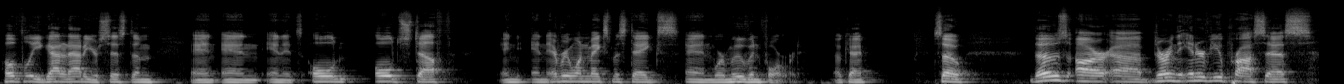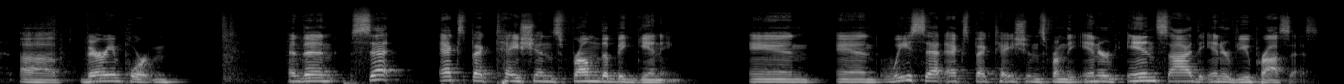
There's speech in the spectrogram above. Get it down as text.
hopefully you got it out of your system and and and it's old old stuff and and everyone makes mistakes and we're moving forward okay so those are uh, during the interview process uh, very important. And then set expectations from the beginning. And and we set expectations from the inter- inside the interview process.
